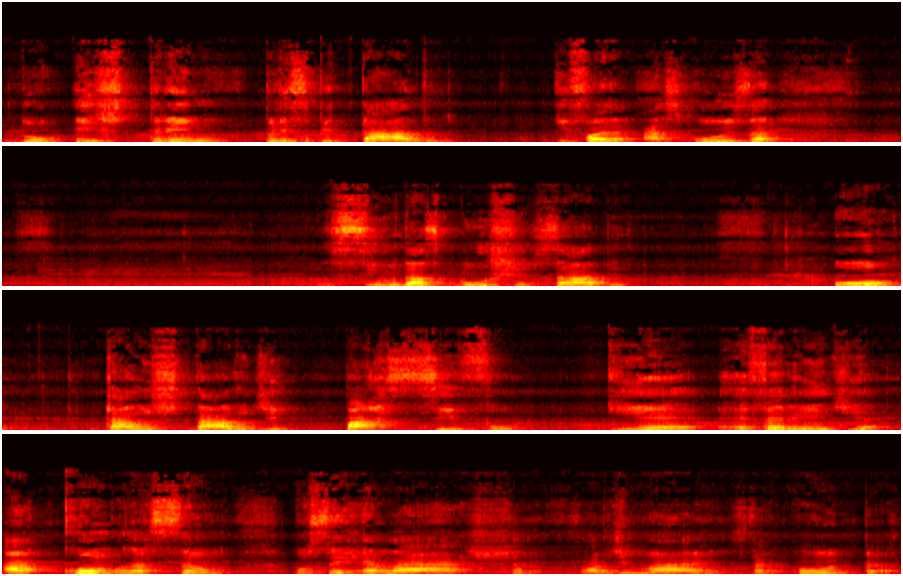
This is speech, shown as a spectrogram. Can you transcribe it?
do extremo precipitado, que faz as coisas em cima das buchas, sabe? Ou está no estado de passivo, que é referente à acomodação. Você relaxa, sabe demais da conta,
